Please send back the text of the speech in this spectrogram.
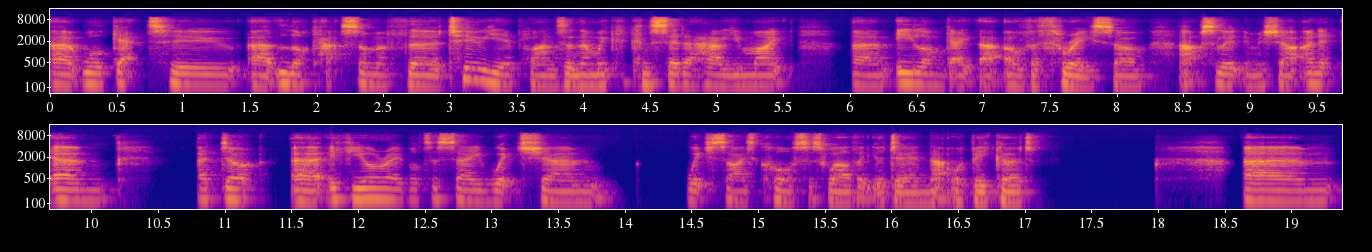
uh, we'll get to uh, look at some of the two-year plans, and then we could consider how you might um, elongate that over three. So absolutely, Michelle. And um, I don't. Uh, if you're able to say which um, which size course as well that you're doing, that would be good. Um,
